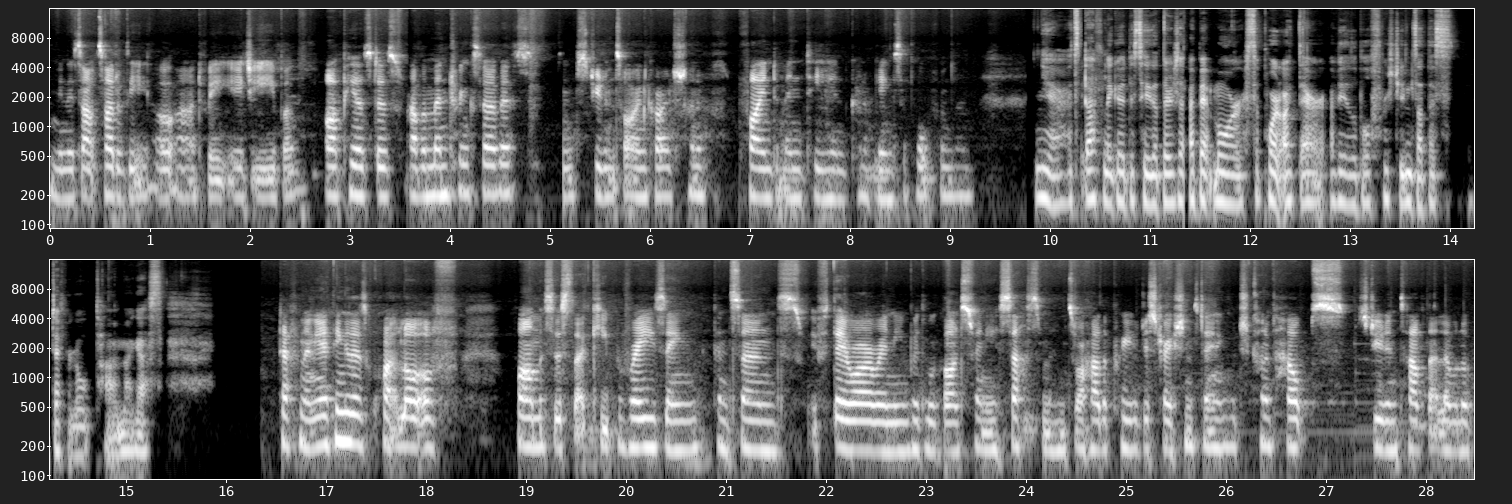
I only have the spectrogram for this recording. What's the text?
I mean, it's outside of the oh, uh, out HE, but RPS does have a mentoring service, and students are encouraged to kind of find a mentee and kind of gain support from them. Yeah, it's definitely good to see that there's a bit more support out there available for students at this difficult time, I guess. Definitely. I think there's quite a lot of pharmacists that keep raising concerns, if there are any, with regards to any assessments or how the pre registration is doing, which kind of helps students have that level of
